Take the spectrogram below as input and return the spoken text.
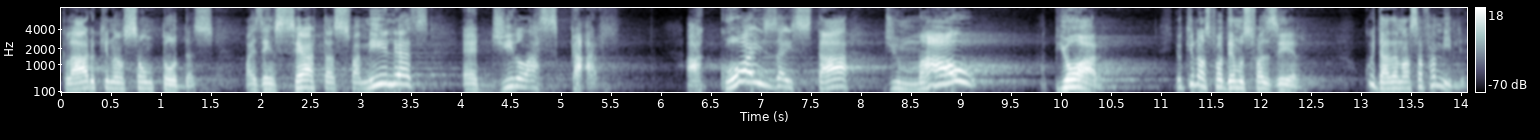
Claro que não são todas, mas em certas famílias é de lascar. A coisa está de mal a pior. E o que nós podemos fazer? Cuidar da nossa família.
